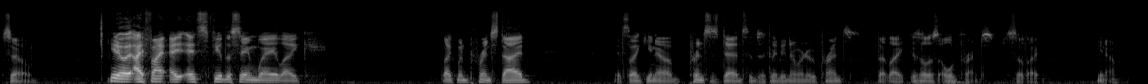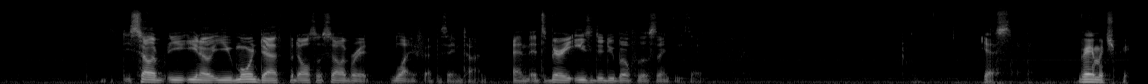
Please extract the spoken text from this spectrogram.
So you know, I find I feel the same way. Like, like when Prince died, it's like you know Prince is dead, so there's gonna be no more new Prince. But like, there's all this old Prince. So like, you know, you celebrate. You, you know, you mourn death, but also celebrate life at the same time. And it's very easy to do both of those things these days. yes, very much agree.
